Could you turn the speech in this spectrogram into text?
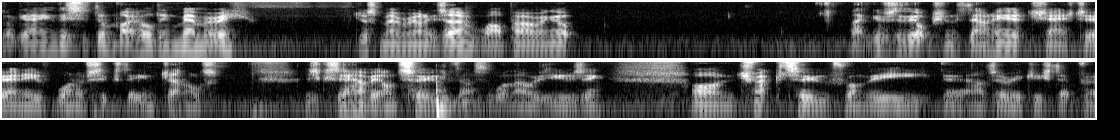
So again, this is done by holding memory, just memory on its own, while powering up. That gives you the options down here to change to any one of 16 channels. As you can see, I have it on 2, that's the one that I was using, on track 2 from the uh, Arturia Keystep Pro.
